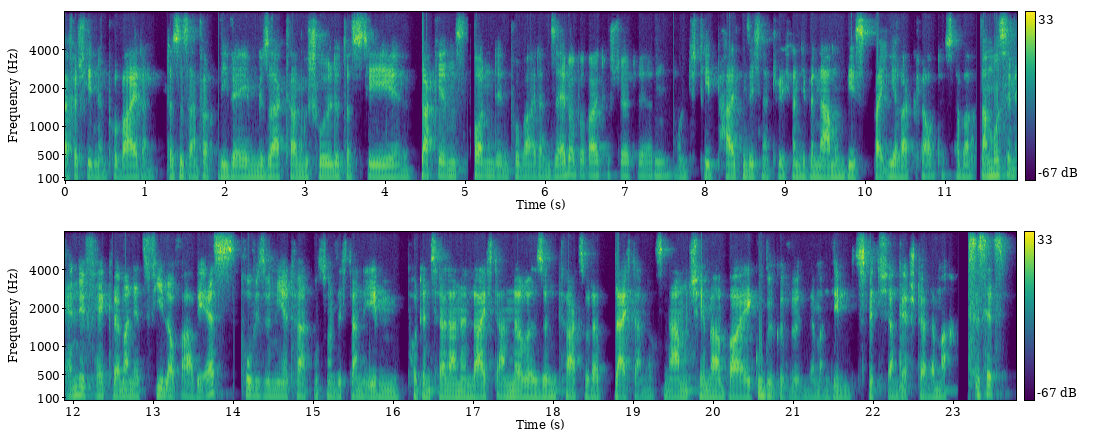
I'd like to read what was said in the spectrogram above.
bei verschiedenen Providern. Das ist einfach, wie wir eben gesagt haben, geschuldet, dass die Plugins von den Providern selber bereitgestellt werden und die halten sich natürlich an die Benamung, wie es bei ihrer Cloud ist. Aber man muss im Endeffekt, wenn man jetzt viel auf AWS provisioniert hat, muss man sich dann eben potenziell an eine leicht andere Syntax oder leicht anderes Namensschema bei Google gewöhnen, wenn man den Switch an der Stelle macht. Es ist jetzt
